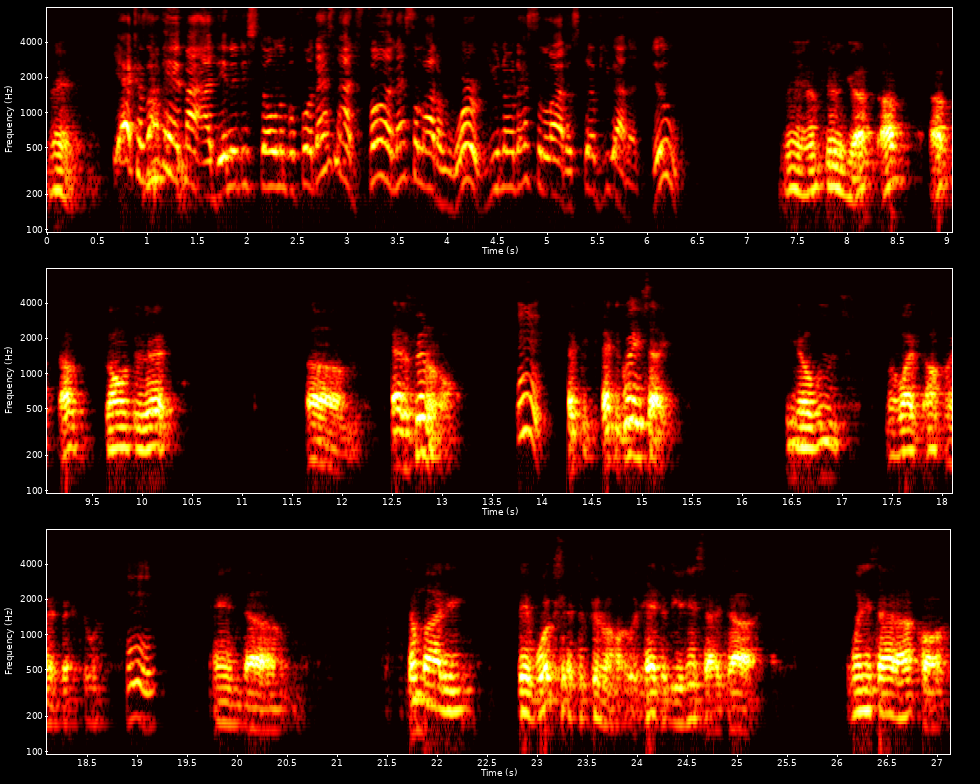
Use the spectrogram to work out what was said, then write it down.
Man. yeah, because I've had my identity stolen before. That's not fun. That's a lot of work. You know, that's a lot of stuff you got to do. Man, I'm telling you, I've, I've, I've, I've gone through that um, at a funeral, Mm. at the, at the gravesite. You know, we was my wife's uncle had passed away, hmm and um, somebody that works at the funeral home, it had to be an inside job, went inside our car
